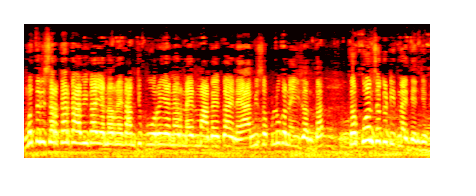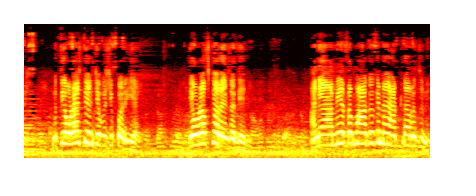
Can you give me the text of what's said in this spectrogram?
मग तरी सरकार का आम्ही काय येणार नाहीत? आमची पोरं येणार नाहीत मागाय काय नाही? आम्ही सपलो का नाही जनता? तर कोण सकटीत नाही त्यांच्यापाशी? मग तेवढाच त्यांच्यापाशी पर्याय. तेवढाच करायचा त्यांनी. आणि आम्ही आता मागं की नाही हटणारच नाही.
